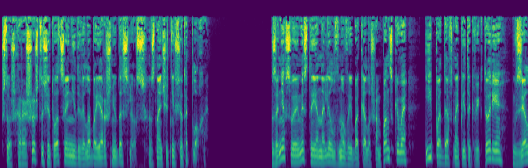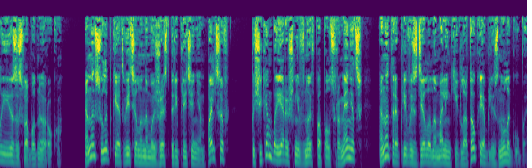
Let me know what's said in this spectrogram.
Что ж, хорошо, что ситуация не довела боярышню до слез, значит, не все так плохо. Заняв свое место, я налил в новые бокалы шампанского и, подав напиток Виктории, взял ее за свободную руку. Она с улыбкой ответила на мой жест переплетением пальцев, по щекам боярышни вновь пополз румянец, она торопливо сделала маленький глоток и облизнула губы.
